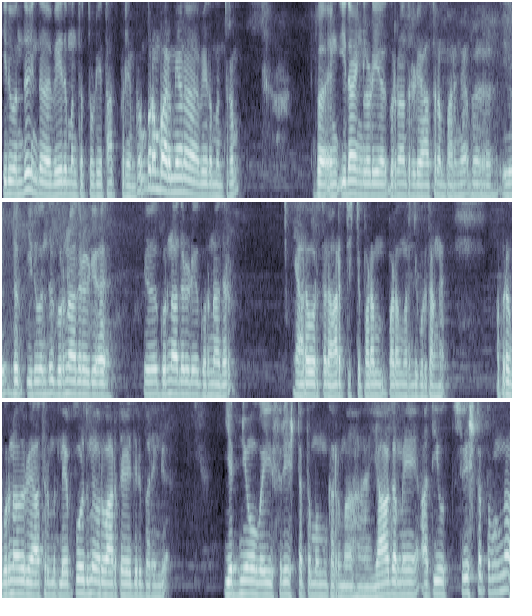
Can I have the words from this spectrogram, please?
இது வந்து இந்த வேத மந்திரத்துடைய தாத்பரியம். ரொம்ப ரொம்ப அருமையான வேத மந்திரம். இப்போ எங் இதான் எங்களுடைய குருநாதருடைய ஆசிரம் பாருங்கள் இப்போ இது இது- இது வந்து குருநாதருடைய இது குருநாதருடைய குருநாதர். யாரோ ஒருத்தர் ஆர்டிஸ்ட் படம் படம் வரைஞ்சி கொடுத்தாங்க. அப்புறம் குருநாதருடைய ஆசிரமத்தில் எப்பொழுதுமே ஒரு வார்த்தை எழுதியிருப்பார் இங்கே. யஜ்ஞோ வை சிரேஷ்டத்தமம் கர்ம யாகமே அதி உத் சிரேஷ்டத்தமம்னா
